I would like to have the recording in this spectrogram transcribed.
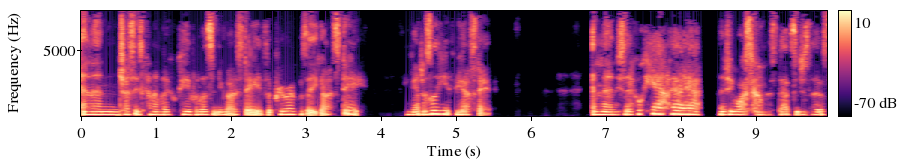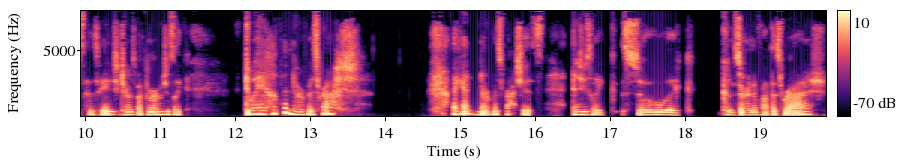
And then Jesse's kind of like, okay, but listen, you gotta stay. It's a prerequisite. You gotta stay. You gotta just leave. You gotta stay. And then she's like, okay, yeah, yeah, yeah. And she walks down the steps and just hesitating. She turns back around and she's like, do I have a nervous rash? I get nervous rashes. And she's like, so like concerned about this rash.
